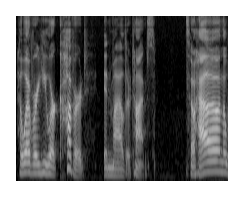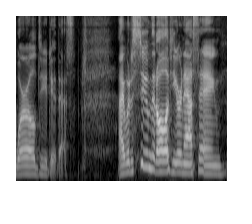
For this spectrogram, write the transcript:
However, you are covered in milder times. So, how in the world do you do this? I would assume that all of you are now saying,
